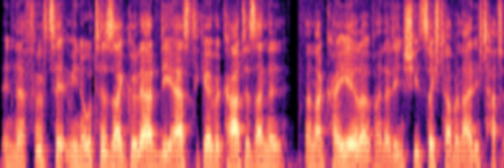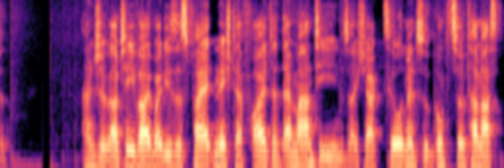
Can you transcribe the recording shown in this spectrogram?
In der 15. Minute sah Güller die erste gelbe Karte seiner, seiner Karriere, weil er den Schiedsrichter beleidigt hatte. Angelotti war über dieses Verhalten nicht erfreut und ermahnte ihn, solche Aktionen in Zukunft zu unterlassen.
